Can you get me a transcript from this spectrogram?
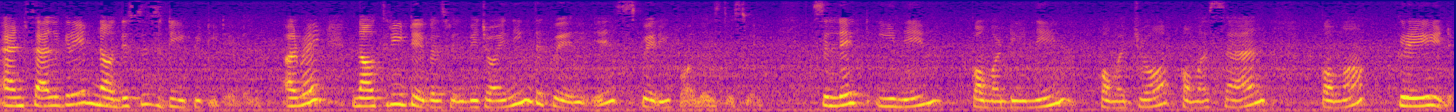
and sal grade. Now this is dpt table. Alright now three tables will be joining. The query is query follows this way. Select e name comma d name comma job comma sal comma grade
